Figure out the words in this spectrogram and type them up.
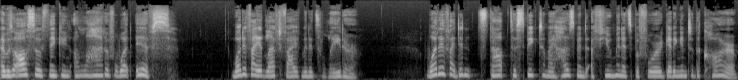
I was also thinking a lot of what ifs. What if I had left five minutes later? What if I didn't stop to speak to my husband a few minutes before getting into the car?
